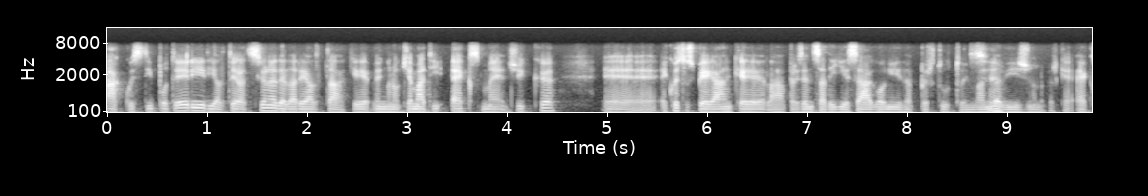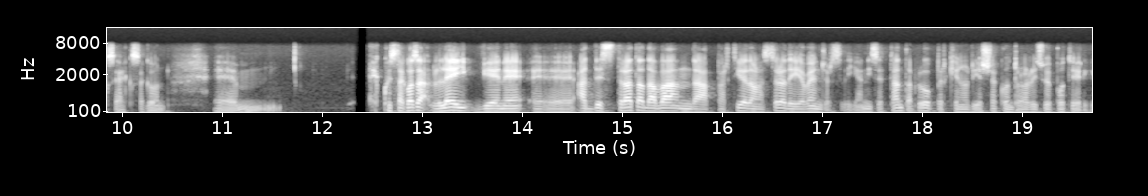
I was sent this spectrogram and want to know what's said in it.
ha questi poteri di alterazione della realtà che vengono chiamati X-Magic eh, e questo spiega anche la presenza degli esagoni dappertutto in WandaVision sì. perché X-Hexagon. Ehm, e questa cosa lei viene eh, addestrata da Wanda a partire da una storia degli Avengers degli anni 70 proprio perché non riesce a controllare i suoi poteri.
